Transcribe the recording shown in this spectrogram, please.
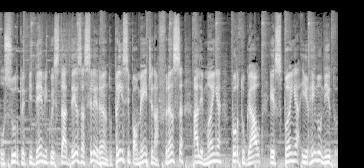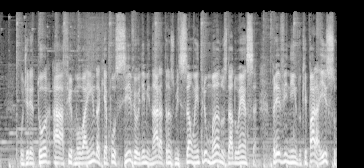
o surto epidêmico está desacelerando, principalmente na França, Alemanha, Portugal, Espanha e Reino Unido. O diretor afirmou ainda que é possível eliminar a transmissão entre humanos da doença, prevenindo que, para isso,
